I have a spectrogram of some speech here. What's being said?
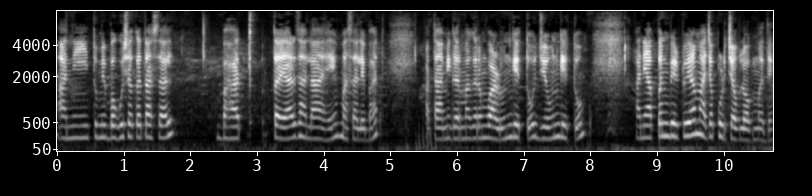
आणि तुम्ही बघू शकत असाल भात तयार झाला आहे मसाले भात. आता आम्ही गरमागरम वाढून घेतो जेवून घेतो. आणि आपण भेटूया माझ्या पुढच्या ब्लॉगमध्ये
